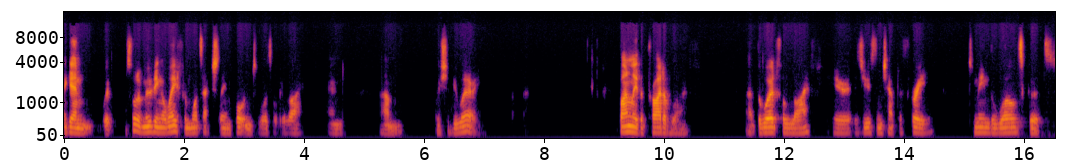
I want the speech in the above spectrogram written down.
again, we're sort of moving away from what's actually important towards what we like, and um, we should be wary. Finally, the pride of life. Uh, the word for life here is used in chapter 3 to mean the world's goods.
